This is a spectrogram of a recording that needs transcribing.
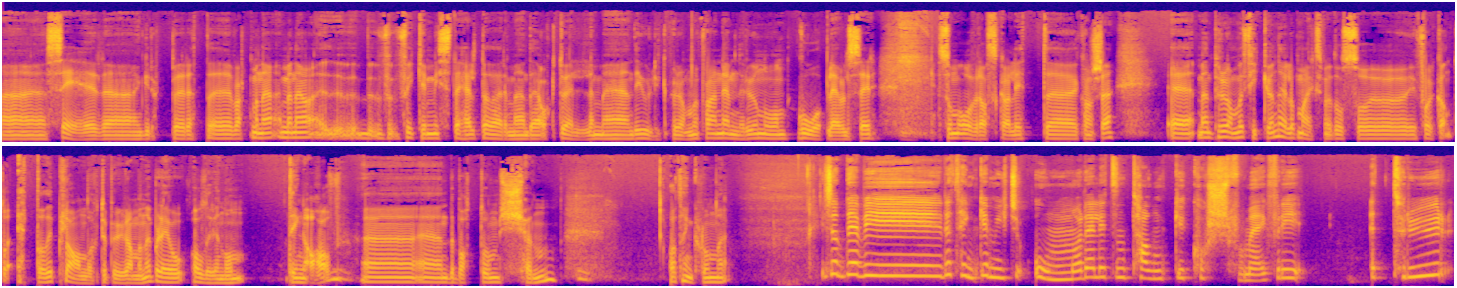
seergrupper etter hvert. Men jeg, men jeg får ikke miste helt det der med det aktuelle med de ulike programmene. For her nevner du jo noen gode opplevelser som overraska litt, eh, kanskje. Eh, men programmet fikk jo en del oppmerksomhet også i forkant, og et av de planlagte programmene ble jo aldri noen ting av. Eh, en debatt om kjønn. Hva tenker du om det? Det, vi, det tenker jeg mye om, og det er litt sånn tankekors for meg. Fordi jeg tror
